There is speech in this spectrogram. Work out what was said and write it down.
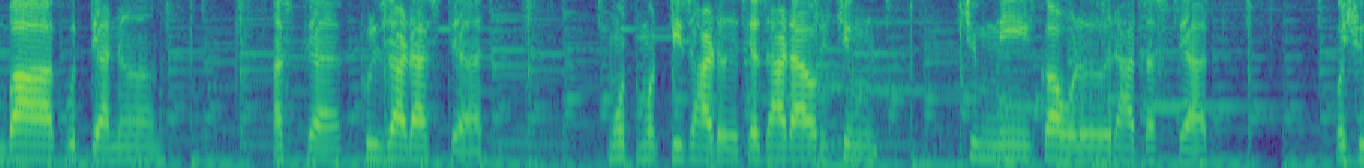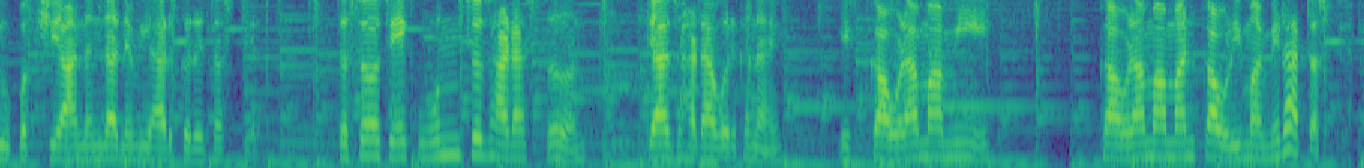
बाग उद्यान असतात फुलझाडं असतात. मोठमोठी झाडं त्या झाडावर चिम चिमणी कावळं राहत असतात. पशु पक्षी आनंदाने विहार करत असतात. तसंच एक उंच झाड असतं त्या झाडावर का नाही एक कावळा मामी कावळा मामा आणि कावळी मामी राहत असतात.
